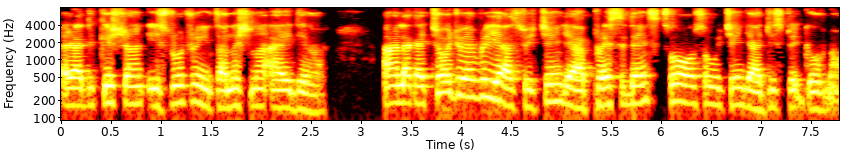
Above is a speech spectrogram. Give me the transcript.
eradication is Rotary International idea. And like I told you, every year as we change our president, so also we change our district governor.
